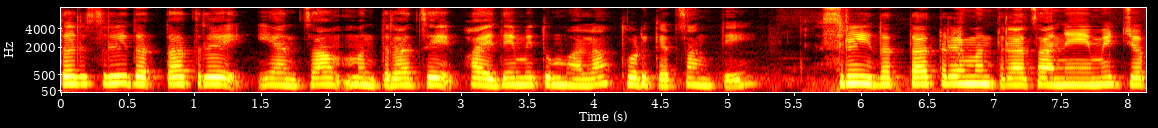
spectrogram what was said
तर श्री दत्तात्रय यांचा मंत्राचे फायदे मी तुम्हाला थोडक्यात सांगते. श्री दत्तात्रय मंत्राचा नियमित जप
